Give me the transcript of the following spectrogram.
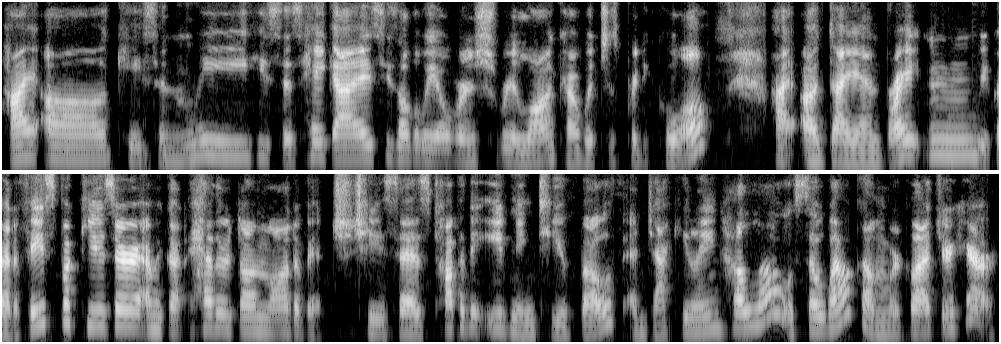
Hi, all. Kason Lee. He says, Hey, guys. He's all the way over in Sri Lanka, which is pretty cool. Hi, uh, Diane Brighton. We've got a Facebook user and we've got Heather Donlatovich. She says, Top of the evening to you both. And Jackie Lane, hello. So, welcome. We're glad you're here.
